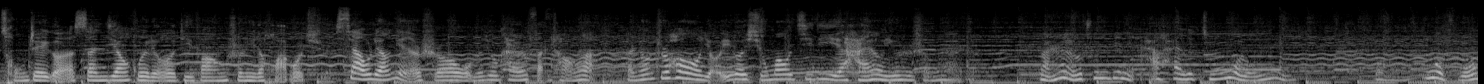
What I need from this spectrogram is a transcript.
从这个三江汇流的地方顺利的划过去。下午两点的时候，我们就开始返程了。返程之后有一个熊猫基地，还有一个是什么来着？晚上有个春季变脸，还有还有个什么卧龙那个卧佛，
